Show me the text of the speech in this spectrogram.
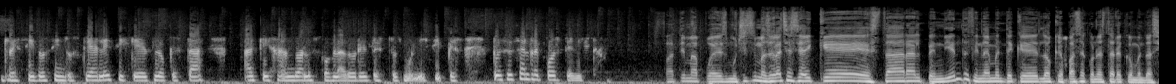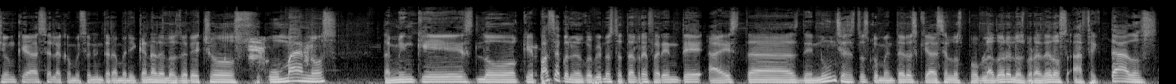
residuos industriales y que es lo que está aquejando a los pobladores de estos municipios. Pues es el reporte, Víctor. Fátima, pues muchísimas gracias y hay que estar al pendiente finalmente qué es lo que pasa con esta recomendación que hace la Comisión Interamericana de los Derechos Humanos. También qué es lo que pasa con el gobierno estatal referente a estas denuncias, estos comentarios que hacen los pobladores, los verdaderos afectados.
